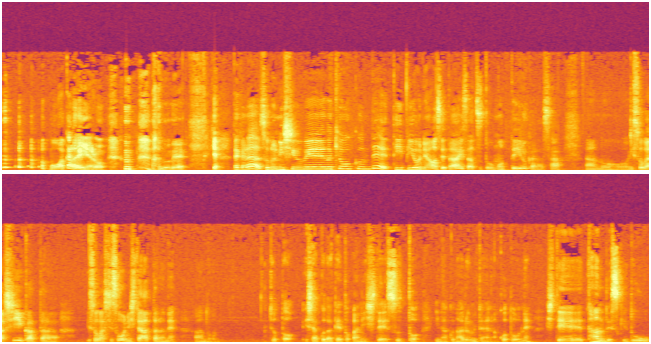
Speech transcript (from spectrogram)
もう分からへんやろ。あのねいやだからその2週目の教訓で TPO に合わせた挨拶と思っているからさあの忙しかったら忙しそうにしてあったらねあのちょっと会釈だけとかにしてスッといなくなるみたいなことをねしてたんですけど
